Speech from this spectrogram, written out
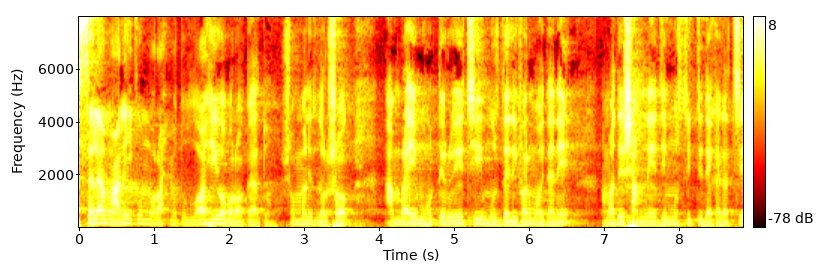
আসসালামু আলাইকুম রহমতুল্লাহি ওবরাকাত সম্মানিত দর্শক, আমরা এই মুহূর্তে রয়েছি মুজদালিফার ময়দানে। আমাদের সামনে যে মসজিদটি দেখা যাচ্ছে,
